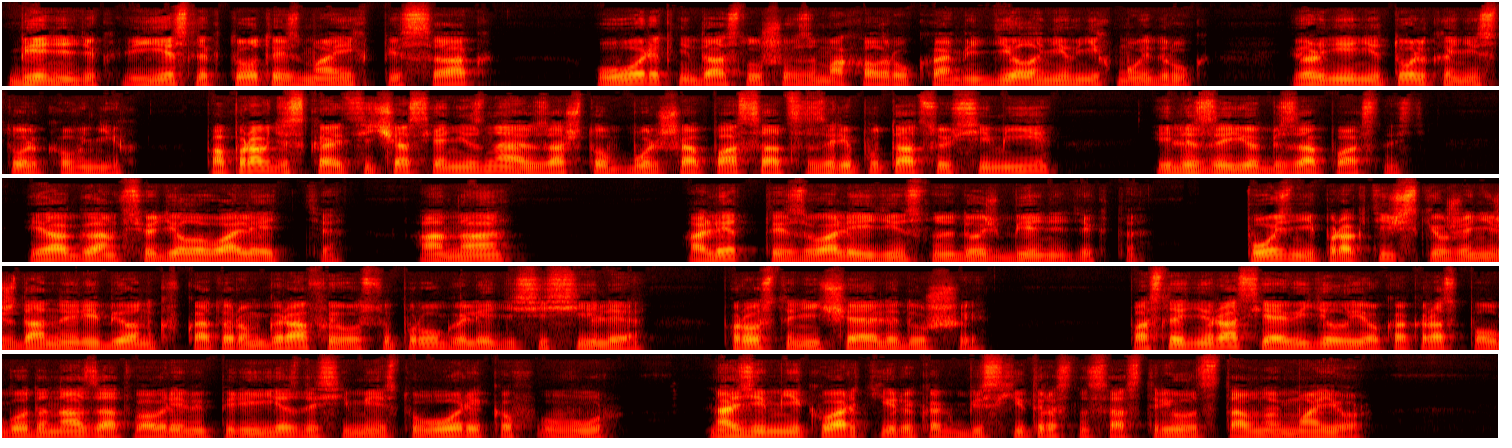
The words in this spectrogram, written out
Бенедик, если кто-то из моих писак Уорик, не дослушав, замахал руками. «Дело не в них, мой друг. Вернее, не только, не столько в них. По правде сказать, сейчас я не знаю, за что больше опасаться, за репутацию семьи или за ее безопасность. Иоганн, все дело в Алетте. Она... Алеттой звали единственную дочь Бенедикта. Поздний, практически уже нежданный ребенок, в котором граф и его супруга, леди Сесилия, просто не чаяли души. Последний раз я видел ее как раз полгода назад, во время переезда семейства Ориков в Ур. На зимние квартиры, как бесхитростно сострил отставной майор.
